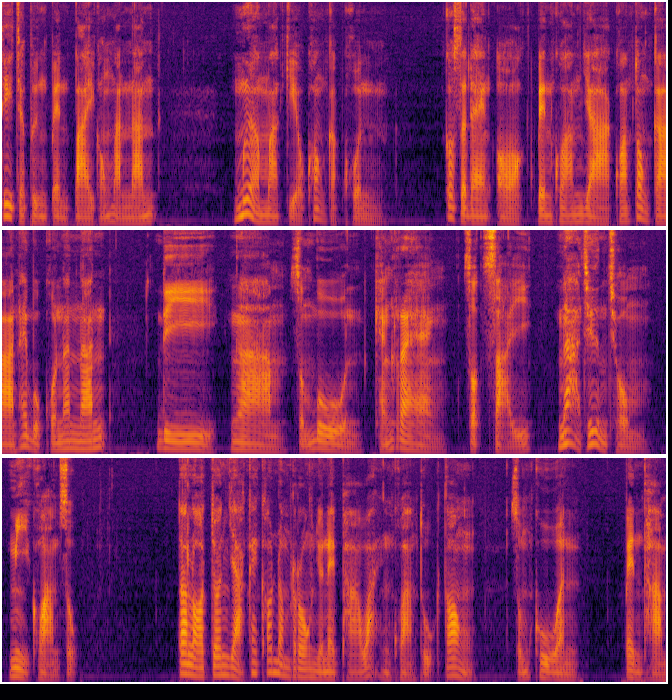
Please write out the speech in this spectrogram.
ที่จะพึงเป็นไปของมันนั้น เมื่อมาเกี่ยวข้องกับคน ก็แสดงออกเป็นความอยากความต้องการให้บุคคลนั้นๆ ดี งาม สมบูรณ์ แข็งแรง สดใส น่าชื่นชม มีความสุข ตลอดจนอยากให้เขาดำรงอยู่ในภาวะแห่งความถูกต้อง สมควร เป็นธรรม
